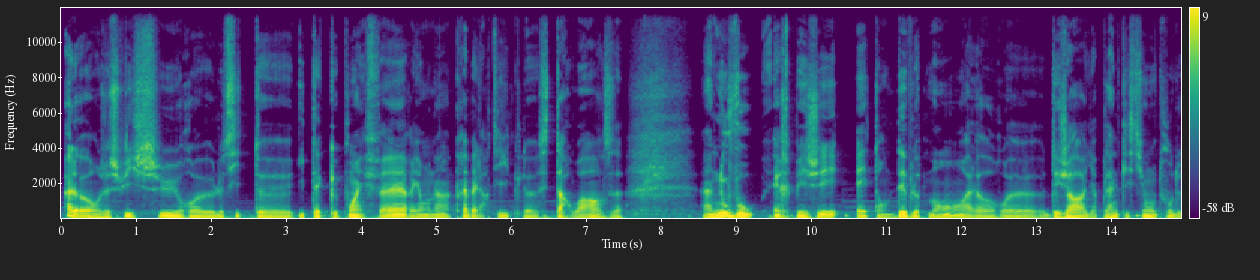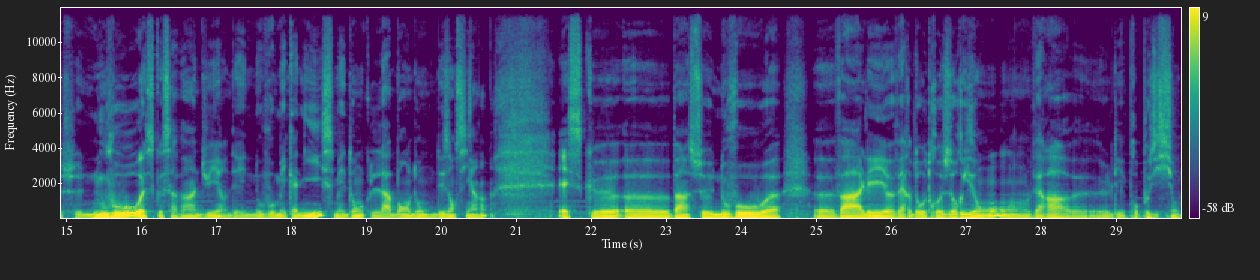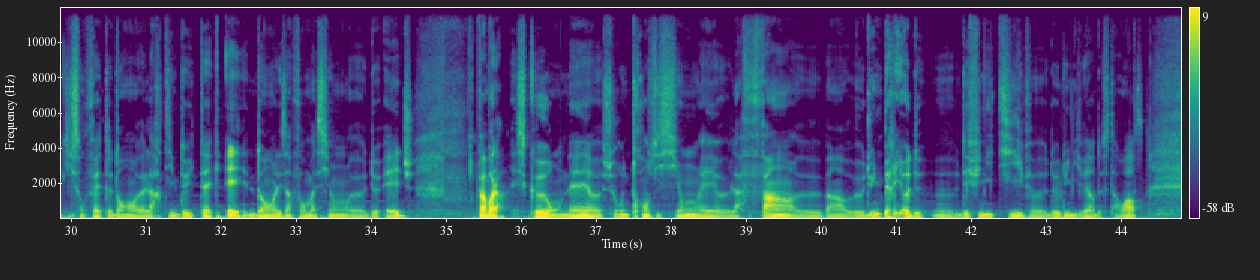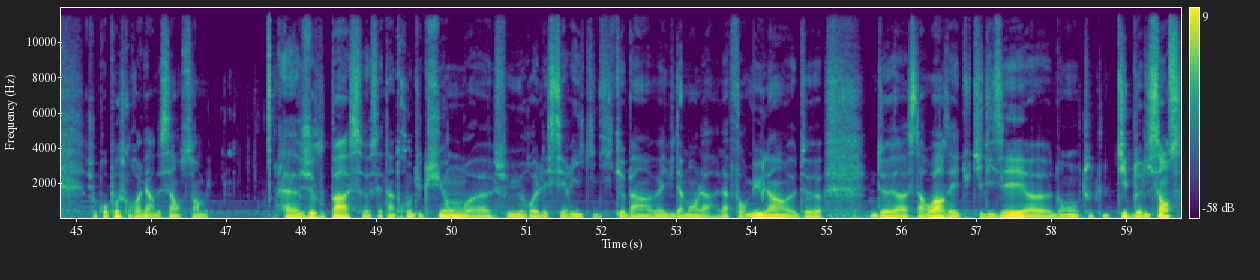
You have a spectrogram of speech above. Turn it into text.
Alors, je suis sur euh, le site itech.fr euh, et on a un très bel article Star Wars. Un nouveau RPG est en développement. Alors, euh, déjà, il y a plein de questions autour de ce nouveau. Est-ce que ça va induire des nouveaux mécanismes et donc l'abandon des anciens? Est-ce que euh, ben, ce nouveau euh, euh, va aller vers d'autres horizons? On verra les propositions qui sont faites dans l'article de e et dans les informations de Edge. Enfin voilà, est-ce qu'on est sur une transition et la fin ben, d'une période définitive de l'univers de Star Wars? Je vous propose qu'on regarde ça ensemble. Euh, je vous passe cette introduction euh, sur les séries qui dit que, ben, euh, évidemment, la, formule hein, de, Star Wars est utilisée dans tout type de licence.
